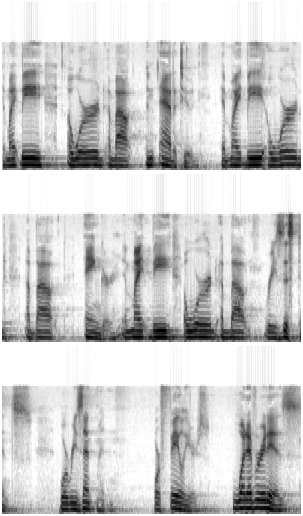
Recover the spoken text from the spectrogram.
it might be a word about an attitude, it might be a word about anger, it might be a word about resistance or resentment or failures. Whatever it is,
